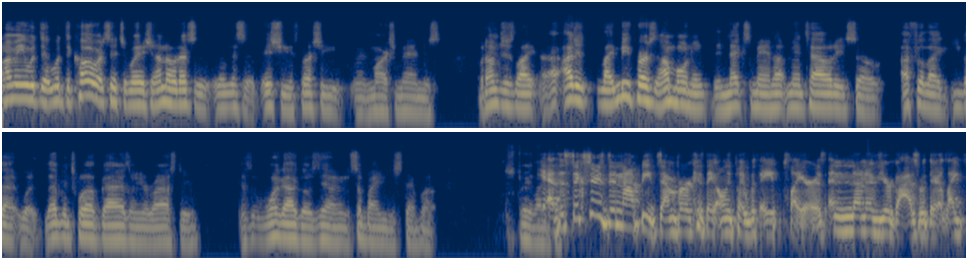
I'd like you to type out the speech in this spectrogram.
I mean, with the with the COVID situation, I know that's a that's an issue, especially in March Madness. But I'm just like I, I just like me personally, I'm on the, the next man up mentality. So I feel like you got what 11, 12 guys on your roster if one guy goes down, somebody needs to step up. Straight like yeah, that. the Sixers did not beat Denver because they only played with eight players, and none of your guys were there. Like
